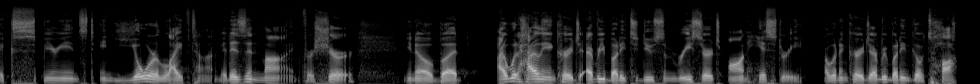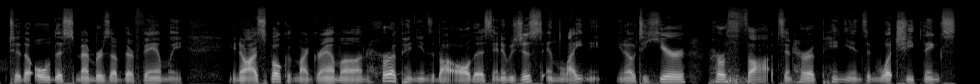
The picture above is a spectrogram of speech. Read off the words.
experienced in your lifetime. It is in mine for sure. You know, but I would highly encourage everybody to do some research on history. I would encourage everybody to go talk to the oldest members of their family. You know, I spoke with my grandma on her opinions about all this, and it was just enlightening, you know, to hear her thoughts and her opinions and what she thinks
